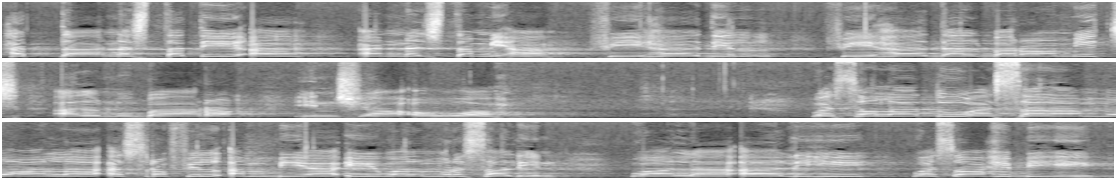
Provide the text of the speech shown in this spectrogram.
hatta nastati'a an najtami'a fi hadil fi hadal baramij al mubarak insyaallah Wassalatu wassalamu ala asrafil anbiya'i wal mursalin wa ala alihi wa sahbihi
